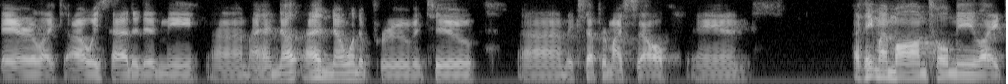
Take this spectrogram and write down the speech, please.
there. Like I always had it in me. Um, I had no, I had no one to prove it to, um, except for myself. And I think my mom told me like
